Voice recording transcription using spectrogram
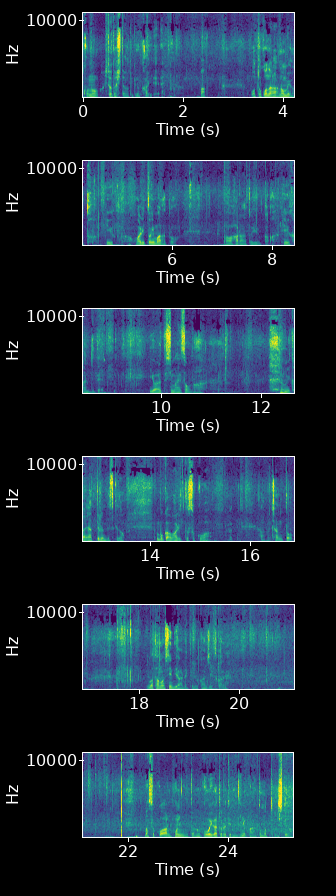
この人たちと会う時の会でまあ男なら飲めよと。いう割と今だとパワハラというかいう感じで言われてしまいそうな 飲み会やってるんですけど僕は割とそこはあのちゃんと、まあ、楽しんでやられてる感じですかね。まあそこは本人との合意が取れてるんでいいのかなと思ってるんですけど。ま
